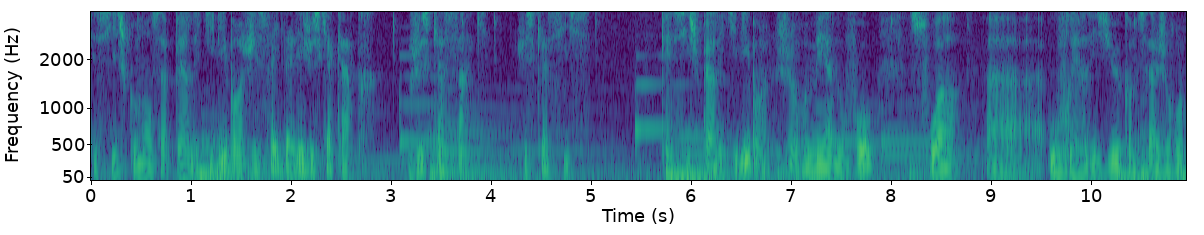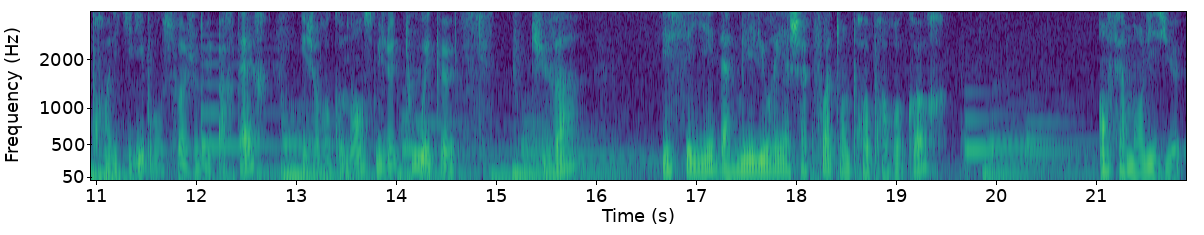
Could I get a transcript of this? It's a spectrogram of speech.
Et si je commence à perdre l'équilibre, j'essaye d'aller jusqu'à 4, jusqu'à 5, jusqu'à 6. Ok, si je perds l'équilibre, je remets à nouveau, soit à ouvrir les yeux, comme ça je reprends l'équilibre, ou soit je mets par terre et je recommence. Mais le tout est que tu vas essayer d'améliorer à chaque fois ton propre record en fermant les yeux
